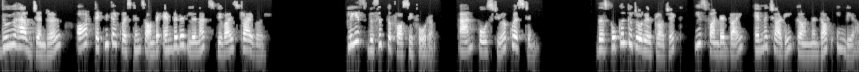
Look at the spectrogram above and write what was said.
Do you have general or technical questions on the embedded Linux device driver? Please visit the FOSSEE forum and post your question. The Spoken Tutorial project is funded by MHRD Government of India.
